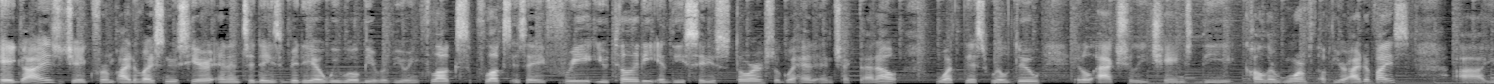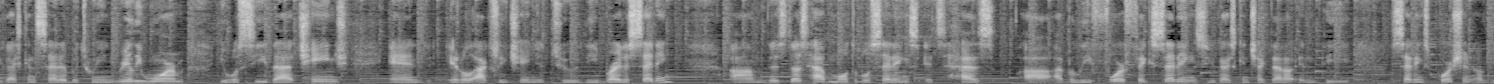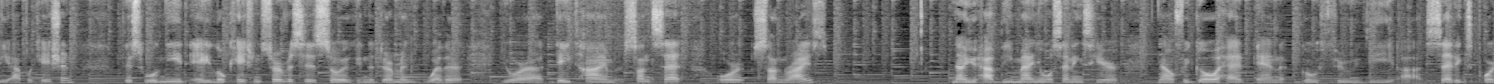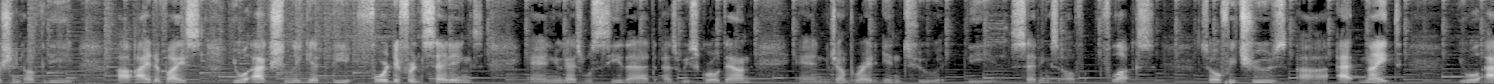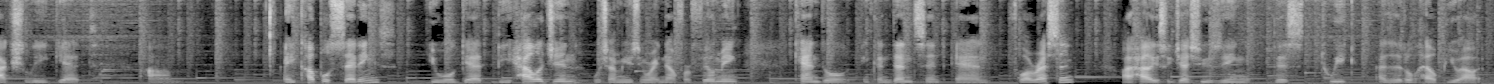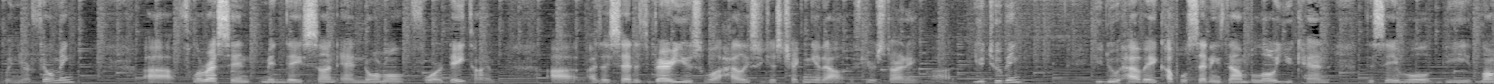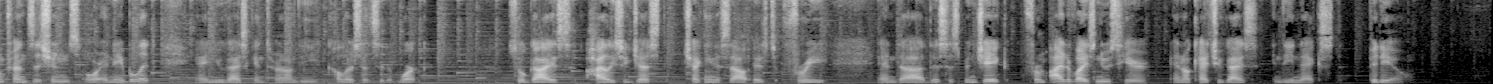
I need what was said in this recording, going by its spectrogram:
Hey guys, Jake from iDevice News here and in today's video we will be reviewing f.lux. f.lux is a free utility in the Cydia store so go ahead and check that out. What this will do, it'll actually change the color warmth of your iDevice. Uh, you guys can set it between really warm, you will see that change and it'll actually change it to the brightest setting. Um, this does have multiple settings. It has, uh, I believe, four fixed settings. You guys can check that out in the settings portion of the application. This will need a location services so it can determine whether you're at daytime sunset or sunrise. Now you have the manual settings here. Now if we go ahead and go through the uh, settings portion of the uh, iDevice, you will actually get the four different settings and you guys will see that as we scroll down and jump right into the settings of f.lux. So if we choose uh, at night, you will actually get um, a couple settings. You will get the halogen, which I'm using right now for filming, candle, incandescent, and fluorescent. I highly suggest using this tweak as it'll help you out when you're filming. Uh, fluorescent, midday sun, and normal for daytime. Uh, as I said, it's very useful. I highly suggest checking it out if you're starting uh, YouTubing. You do have a couple settings down below. You can disable the long transitions or enable it, and you guys can turn on the color sensitive work. So guys, highly suggest checking this out. It's free. And uh, this has been Jake from iDevice News here, and I'll catch you guys in the next video.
